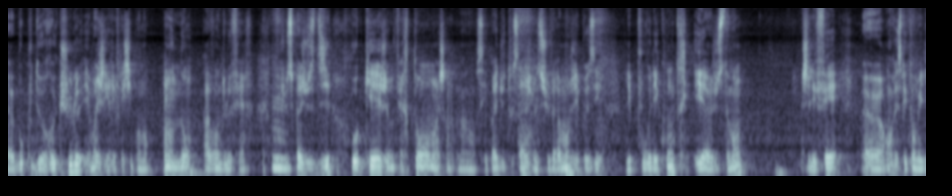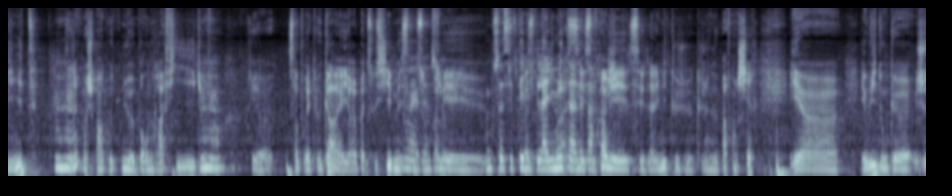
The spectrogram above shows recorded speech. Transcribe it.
euh, beaucoup de recul. Et moi, j'ai réfléchi pendant un an avant de le faire. Donc, Mm. je me suis pas juste dit, ok, je vais me faire tant, machin. Non, non, c'est pas du tout ça. Je me suis vraiment, j'ai pesé les pour et les contre. Et euh, justement, je l'ai fait euh, en respectant mes limites. Mhm. C'est-à-dire que moi, je suis pas un contenu euh, pornographique. Mhm. Après, euh, ça pourrait être le cas, et il y aurait pas de souci, mais Ouais, pas mes. Donc ça, c'était la limite voilà, à ne pas franchir. mes- C'est la limite que je, que je ne veux pas franchir. Et, euh, et oui, donc je,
